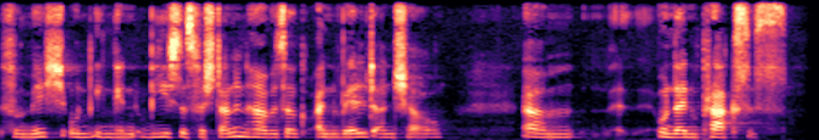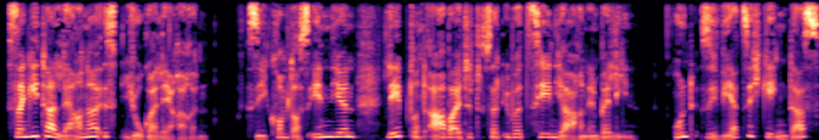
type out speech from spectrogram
für mich und wie ich das verstanden habe, ist auch eine Weltanschau ähm, und eine Praxis. Sangita Lerner ist Yogalehrerin. Sie kommt aus Indien, lebt und arbeitet seit über zehn Jahren in Berlin. Und sie wehrt sich gegen das,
